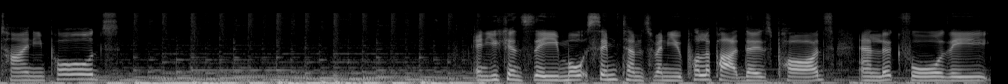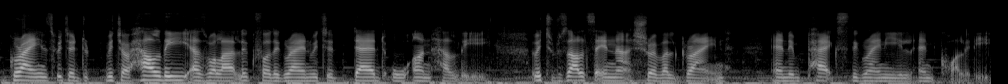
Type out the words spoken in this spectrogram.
tiny pods. and you can see more symptoms when you pull apart those pods and look for the grains which are, which are healthy as well as look for the grain which are dead or unhealthy, which results in a shriveled grain and impacts the grain yield and quality.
